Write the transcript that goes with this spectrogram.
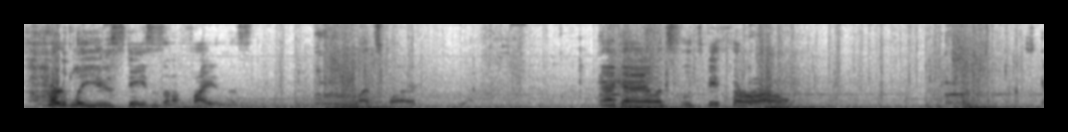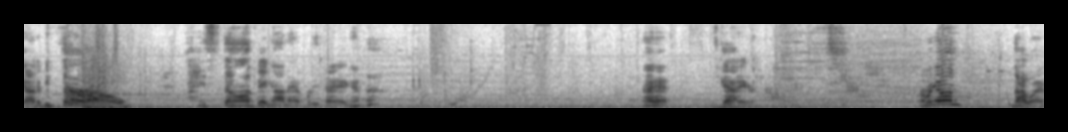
Hardly use stasis in a fight in this let's play. Okay, let's let's be thorough. It's gotta be thorough by stomping on everything. Okay, let's get out of here. Where are we going? That way.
